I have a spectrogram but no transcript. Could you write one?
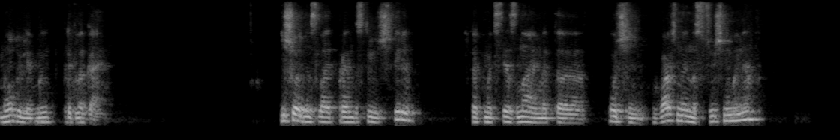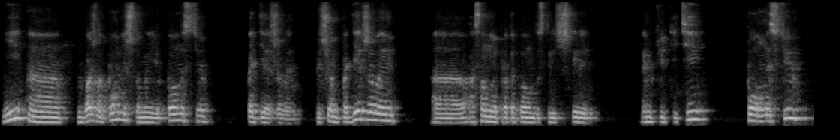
модули мы предлагаем. Еще один слайд про индустрию 4. Как мы все знаем, это очень важный, насущный момент. И э, важно помнить, что мы ее полностью поддерживаем. Причем поддерживаем э, основной протокол индустрии 4 MQTT полностью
